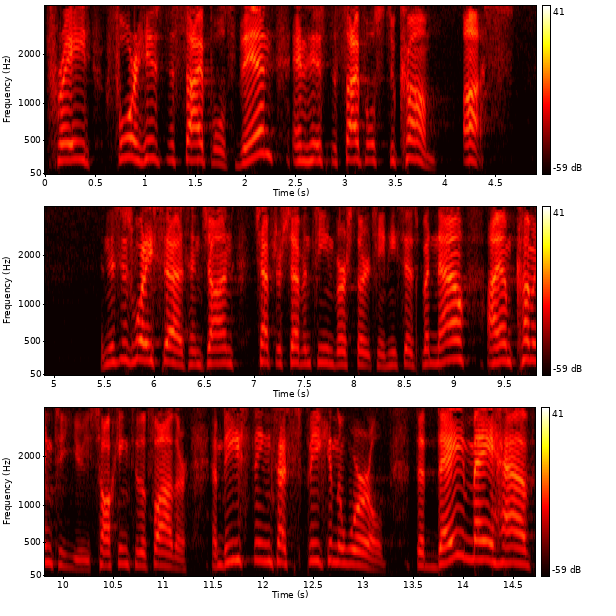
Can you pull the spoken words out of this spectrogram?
prayed for his disciples then and his disciples to come, us. And this is what he says in John chapter 17, verse 13. He says, But now I am coming to you. He's talking to the Father. And these things I speak in the world, that they may have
